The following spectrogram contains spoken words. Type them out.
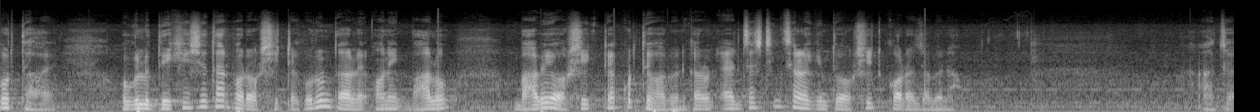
করতে হয়। ওগুলো দেখে এসে তারপর অক্সিটটা করুন, তাহলে অনেক ভালোভাবে অক্সিটটা করতে পারবেন। কারণ অ্যাডজাস্টিং ছাড়া কিন্তু অক্সিট করা যাবে না। আচ্ছা।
